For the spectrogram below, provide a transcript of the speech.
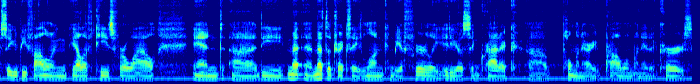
so you'd be following the LFTs for a while, and uh, the me- uh, methotrexate lung can be a fairly idiosyncratic uh, pulmonary problem when it occurs.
